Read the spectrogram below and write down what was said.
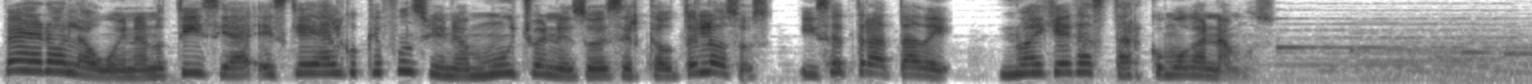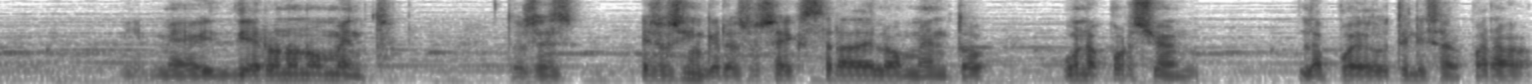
Pero la buena noticia es que hay algo que funciona mucho en eso de ser cautelosos, y se trata de no hay que gastar como ganamos. Me dieron un aumento, entonces esos ingresos extra del aumento una porción la puedo utilizar para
